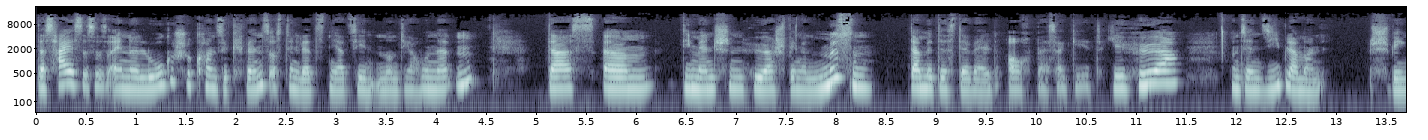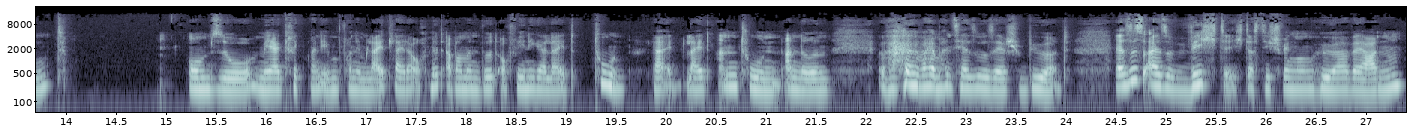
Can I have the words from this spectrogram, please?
Das heißt, es ist eine logische Konsequenz aus den letzten Jahrzehnten und Jahrhunderten, dass ähm, die Menschen höher schwingen müssen, damit es der Welt auch besser geht. Je höher und sensibler man schwingt, umso mehr kriegt man eben von dem Leid leider auch mit, aber man wird auch weniger Leid tun, Leid, Leid antun anderen, weil man es ja so sehr spürt. Es ist also wichtig, dass die Schwingungen höher werden,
